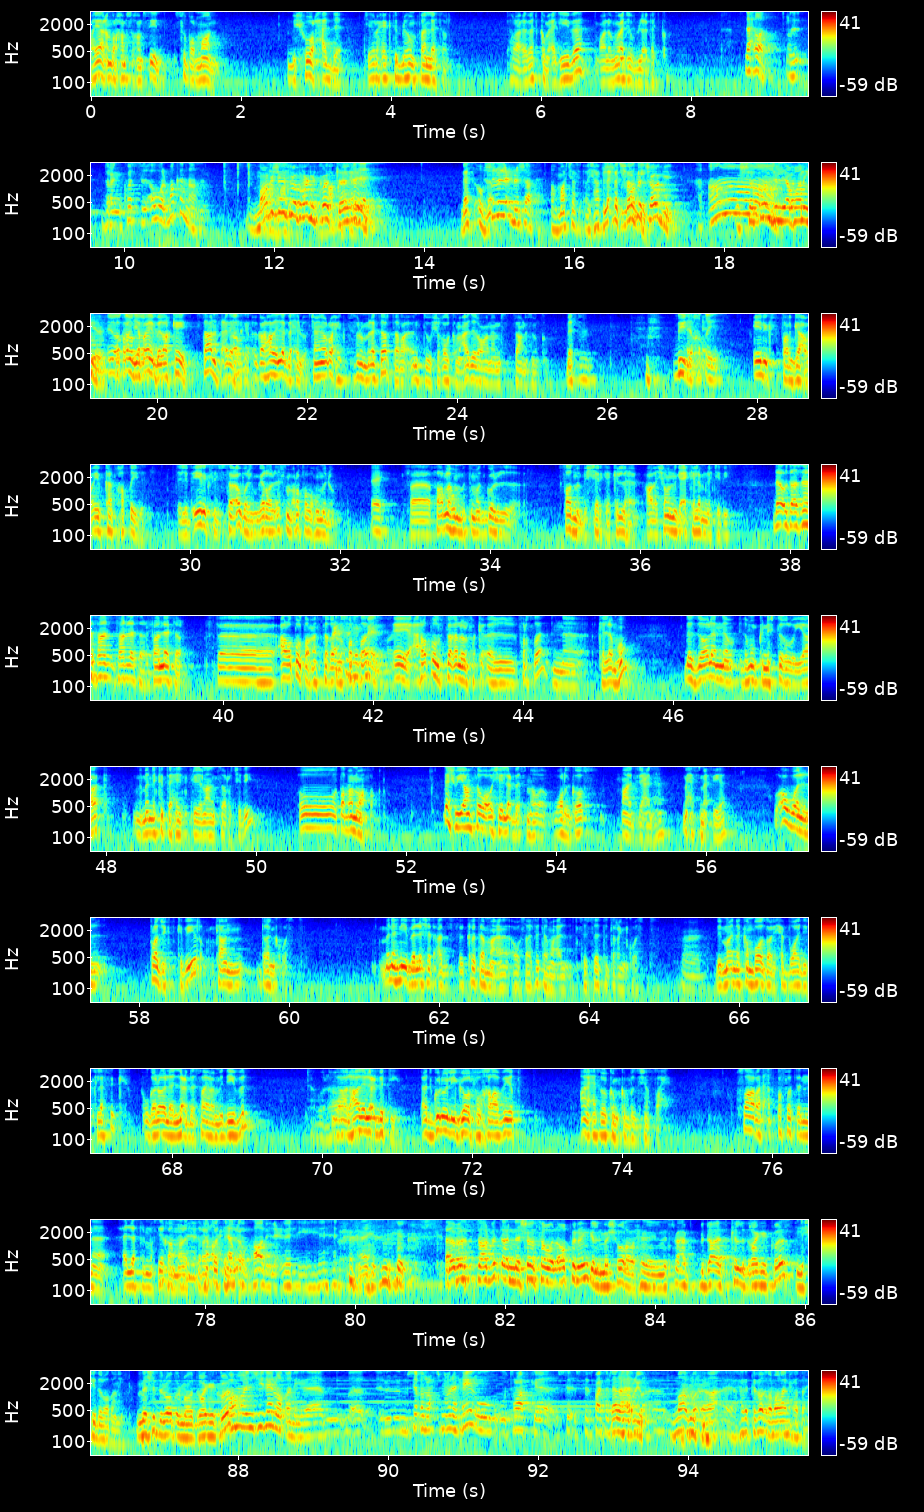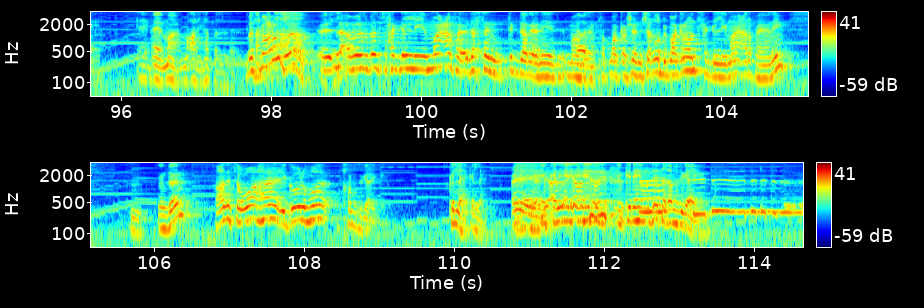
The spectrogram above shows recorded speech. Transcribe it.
ريال عمره 55 سوبرمان. مشهور حده جاي يروح يكتب لهم fan letter ترى لعبتكم عجيبة وأنا معجب بلعبتكم. لحظه Dragon Quest الأول ما كان نازل. ما في شيء اسمه Dragon Quest للحين. بس هو شنو اللعبه اللي شافها؟ هو ما شاف شاف لعبة لعبة شوقي. شوقي؟ آه. الشطرنج اليابانية. إيه، okay، شطرنج Okay. ياباني بال arcade. استانس عليها. قال هذه اللعبه حلوة. كان يروح يكتب لهم letter ترى أنتم شغلكم عدل وأنا مستانس منكم. بس. بيده خطيط Enix طرقعوا اي كاتب خط ايده اللي ب Enix اللي استوعبوا يوم قروا الاسم عرفوا هو منو. إيه. فصار لهم مثل ما تقول صدمة بالشركة كلها. هذا شلون قاعد يكلمنا كذي؟ لا ودازنا fan fan letter fan letter فعلى طول طبعا استغلوا الفرصة. اي على طول استغلوا الفك... الفرصة انه كلمهم. دزوا له إنه إذا ممكن نشتغل وياك بما إنك أنت الحين freelancer وكذي. وطبعا وافق دش وياهم سوى أول شيء لعبة اسمها World Golf ما ندري عنها. ما حد سمع فيها. وأول project كبير كان Dragon Quest من هني بلشت عاد فكرته مع أو سالفته مع سلسلة Dragon Quest. بما انه composer يحب وايد الكلاسيك وقالوا له اللعبة صايرة medieval قال هذه لعبتي. لا تقولوا لي جولف وخرابيط. أنا حسوي لكم composition صح. وصارت عاد قصة انه ألف الموسيقى مالت الأول. هذه لعبتي. لا بس سالفته انه شلون سوى ال opening المشهورة الحين اللي نسمعها بداية كل Dragon Quest النشيد الوطني. النشيد الوطني مال Dragon Quest هم نشيدين وطني. الموسيقى اللي راح تسمعونها الحين و- وتراك آه، Street Fighter لا لا Ryu ما ما- إحنا اتفقنا ما راح نحطها يعني اي ما ما راح نحط بس معروفه آه. لا بس, بس حق اللي ما يعرفها إذا حسين تقدر يعني ما أدري نحط marker شيء نشغله بال background حق اللي ما يعرفها يعني. زين هذه سواها يقول هو بخمس دقائق. كلها كلها. يمكن يعني كذي. يمكن هي مدتها خمس دقائق.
